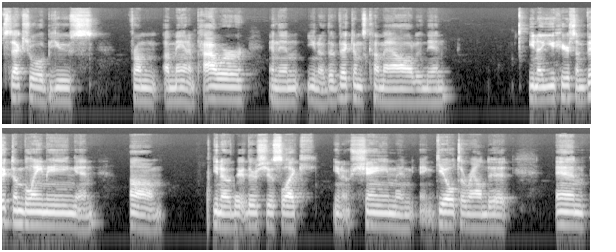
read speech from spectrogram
sexual abuse from a man in power, and then you know the victims come out, and then you know you hear some victim blaming, and um, you know there, there's just like you know shame and, and guilt around it, and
